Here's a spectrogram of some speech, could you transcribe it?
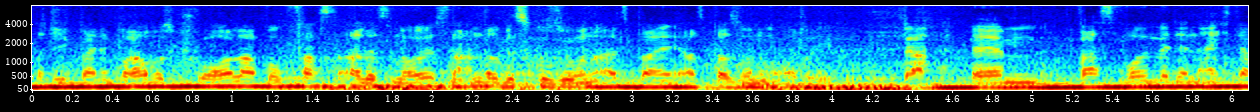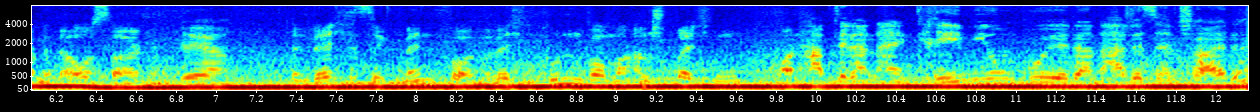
Natürlich bei einem Brabus Crawler, wo fast alles neu ist, eine andere Diskussion als bei, als bei so einem Auto hier. Klar. Ähm, was wollen wir denn eigentlich damit aussagen? Ja. In welches Segment wollen wir? Welchen Kunden wollen wir ansprechen? Und habt ihr dann ein Gremium, wo ihr dann alles entscheidet?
